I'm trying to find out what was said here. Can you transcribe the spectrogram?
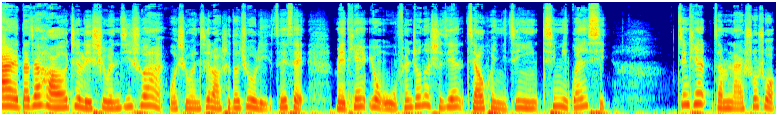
嗨，大家好，这里是文姬说爱，我是文姬老师的助理 C C，每天用五分钟的时间教会你经营亲密关系。今天咱们来说说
